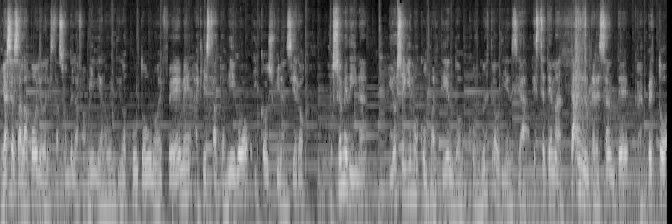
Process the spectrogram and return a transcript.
Gracias al apoyo de la estación de la familia 92.1 FM, aquí está tu amigo y coach financiero José Medina y hoy seguimos compartiendo con nuestra audiencia este tema tan interesante respecto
